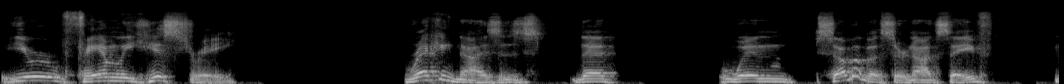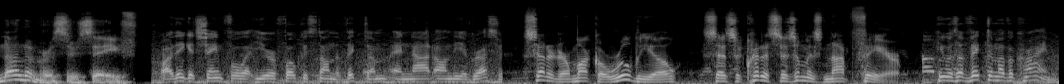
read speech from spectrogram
your family history recognizes that when some of us are not safe, none of us are safe. Well, I think it's shameful that you're focused on the victim and not on the aggressor. Senator Marco Rubio says the criticism is not fair. He was a victim of a crime.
